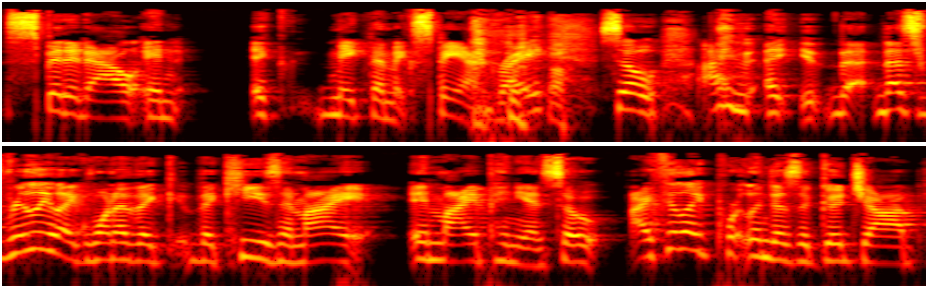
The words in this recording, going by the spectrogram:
spit it out and make them expand, right? so I, I, that's really like one of the the keys in my in my opinion. So I feel like Portland does a good job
